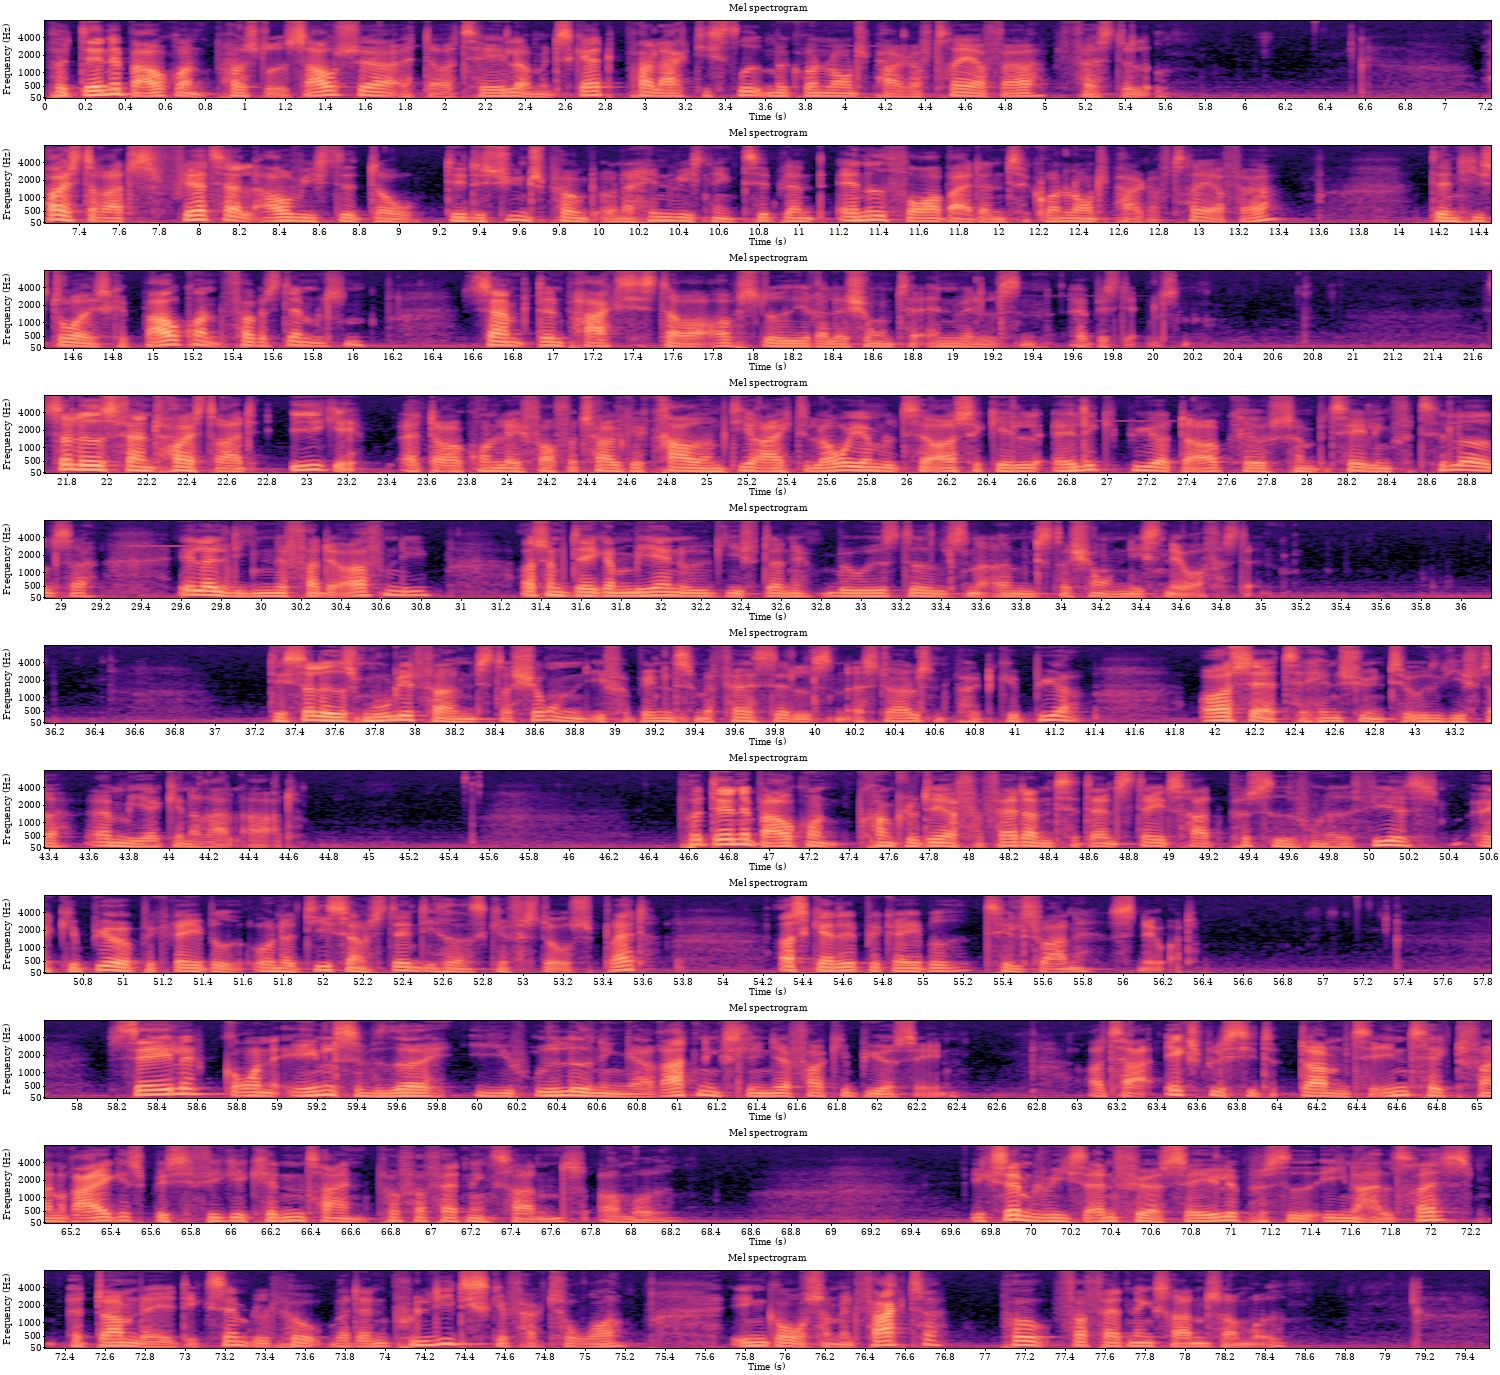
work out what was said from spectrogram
På denne baggrund påstod sagsøger, at der var tale om en skat pålagt i strid med grundlovens paragraf 43 første led. Højesterets flertal afviste dog dette synspunkt under henvisning til blandt andet forarbejderne til grundlovens paragraf 43, den historiske baggrund for bestemmelsen – samt den praksis, der var opstået i relation til anvendelsen af bestemmelsen. Således fandt højesteret ikke, at der var grundlag for at fortolke kravet om direkte lovhjemmel til også at gælde alle gebyrer, der opkræves som betaling for tilladelser eller lignende fra det offentlige, og som dækker mere end udgifterne ved udstedelsen og administrationen i snæver forstand. Det er således muligt for administrationen i forbindelse med fastsættelsen af størrelsen på et gebyr, også at tage hensyn til udgifter af mere generel art. På denne baggrund konkluderer forfatteren til Dansk Statsret på side 180, at gebyrbegrebet under disse omstændigheder skal forstås bredt, og skattebegrebet tilsvarende snævert. Sale går en anelse videre i udledningen af retningslinjer fra gebyrsagen, og tager eksplicit dommen til indtægt for en række specifikke kendetegn på forfatningsrettens område. Eksempelvis anfører Sale på side 51, at dommen er et eksempel på, hvordan politiske faktorer indgår som en faktor på forfatningsrettens område.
